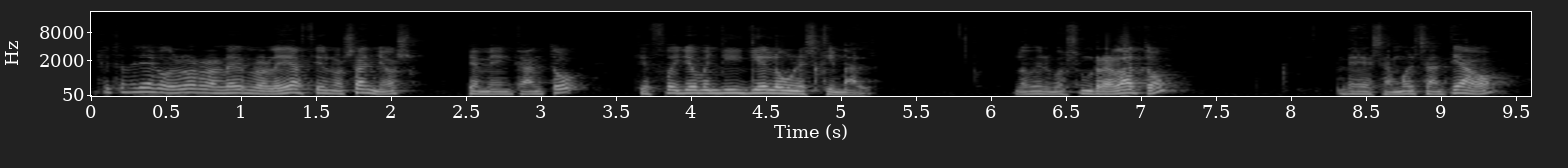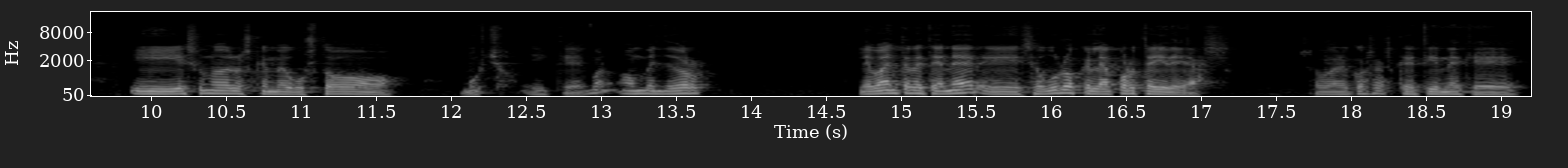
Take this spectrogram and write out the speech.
yo tendría que volver a leer, lo leí hace unos años, que me encantó, que fue Yo vendí hielo a un esquimal. Lo mismo, es un relato de Samuel Santiago y es uno de los que me gustó mucho y que, bueno, a un vendedor le va a entretener y seguro que le aporta ideas sobre cosas que tiene que,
